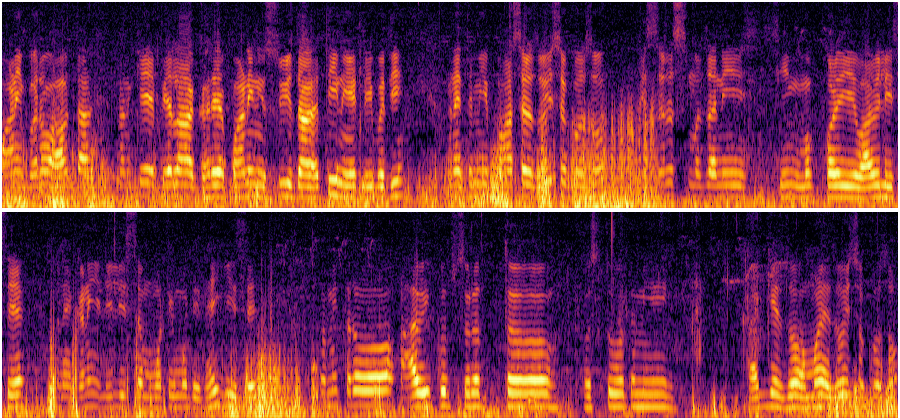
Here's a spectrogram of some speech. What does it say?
પાણી ભરવા આવતા. કારણ કે પહેલાં ઘરે પાણીની સુવિધા હતી ને એટલી બધી. અને તમે પાછળ જોઈ શકો છો, એ સરસ મજાની સિંગ મગફળી વાવેલી છે અને ઘણી લીલીસમ મોટી મોટી થઈ ગઈ છે. તો મિત્રો, આવી ખૂબસૂરત વસ્તુઓ તમે ભાગ્યે જોવા મળે જોઈ શકો છો.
